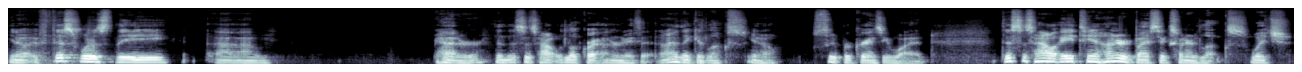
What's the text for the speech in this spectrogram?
you know, if this was the um, header, then this is how it would look right underneath it. And I think it looks, you know, super crazy wide. This is how 1800 by 600 looks, which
